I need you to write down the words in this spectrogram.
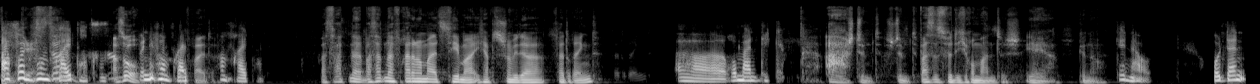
Ah, von, vom Gestern? Freitag. Ach so, Nee, vom vom Freitag. Freitag. Vom Freitag. Was hatten wir, was hatten wir Freitag nochmal als Thema? Ich habe es schon wieder verdrängt. Äh, Romantik, Ah, stimmt, stimmt. Was ist für dich romantisch? Ja, ja, genau. genau. Und dann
